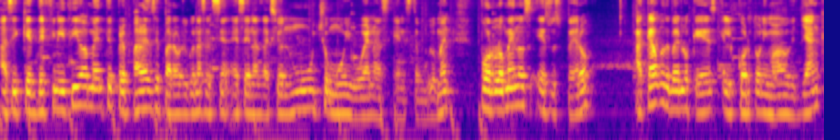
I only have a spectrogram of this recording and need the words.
Así que definitivamente prepárense para algunas escenas de acción mucho muy buenas en este volumen. Por lo menos eso espero. Acabo de ver lo que es el corto animado de Yank,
